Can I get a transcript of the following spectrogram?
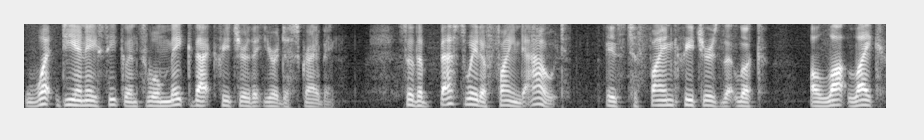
what DNA sequence will make that creature that you're describing. So the best way to find out is to find creatures that look a lot like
